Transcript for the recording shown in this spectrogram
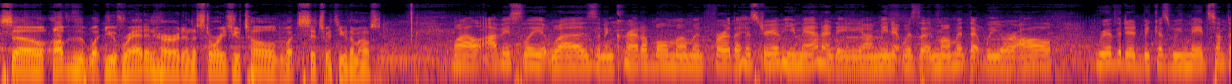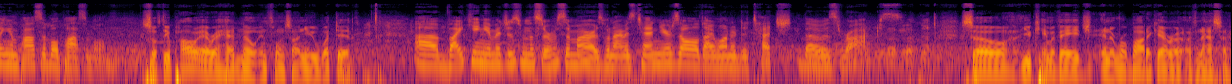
So, of the, what you've read and heard and the stories you told, what sits with you the most? Well, obviously, it was an incredible moment for the history of humanity. I mean, it was a moment that we were all riveted because we made something impossible possible. So, if the Apollo era had no influence on you, what did? Uh, Viking images from the surface of Mars. When I was 10 years old, I wanted to touch those rocks. So, you came of age in a robotic era of NASA.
